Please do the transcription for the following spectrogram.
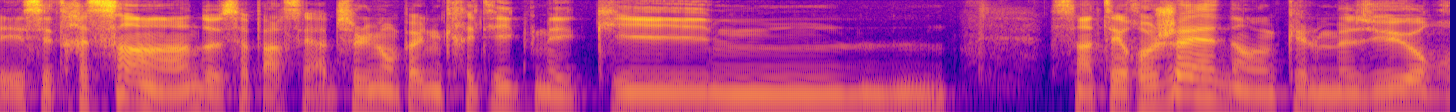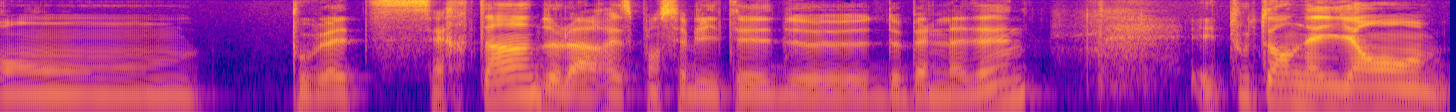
et c'est très sain hein, de sa part, c'est absolument pas une critique, mais qui mm, s'interrogeait dans quelle mesure on pouvait être certain de la responsabilité de, de Ben Laden. Et tout en ayant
